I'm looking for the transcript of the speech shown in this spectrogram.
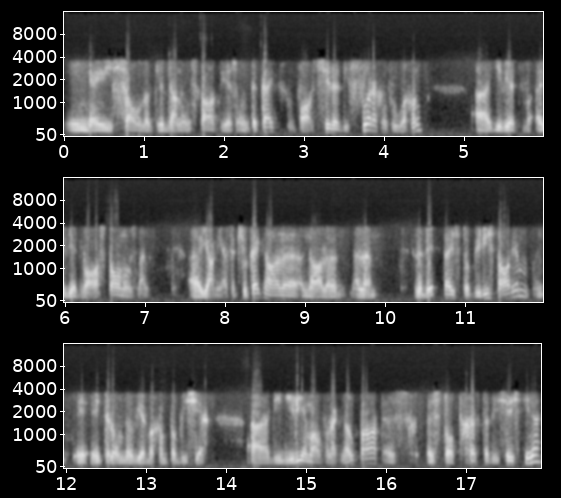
en jy sal dat jy dan in staat wees om te kyk waar sien dit die vorige verhoging. Uh jy weet jy weet waar staan ons nou. Uh ja nee, as ek so kyk na hulle na hulle hulle hulle webtuiste op hierdie stadium het hulle nou weer begin publiseer. Uh die hierdie een waarvan ek nou praat is is tot gister die 16de.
